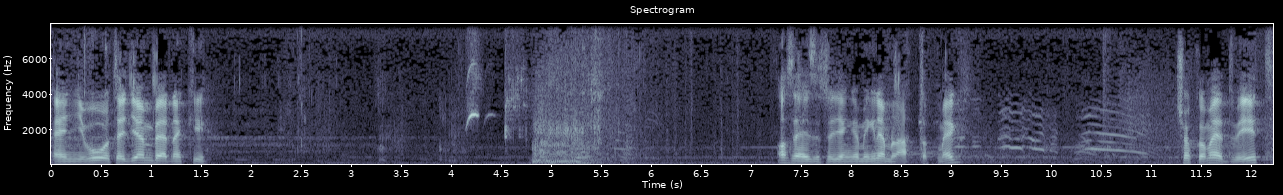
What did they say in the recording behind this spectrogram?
Ennyi volt egy ember neki. Az a helyzet, hogy engem még nem láttak meg. Csak a medvét.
